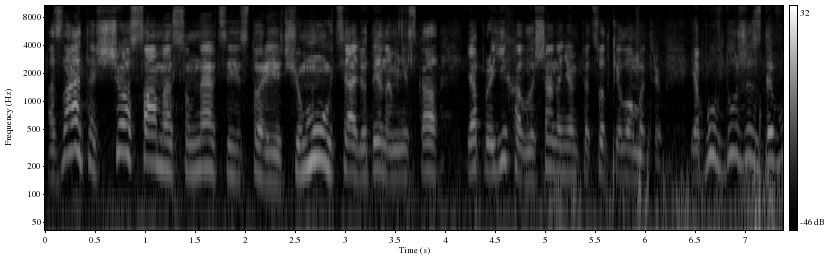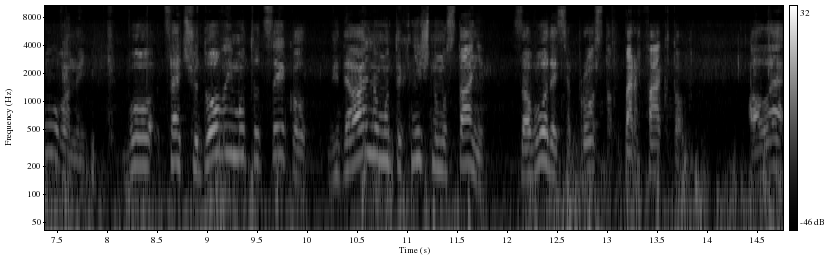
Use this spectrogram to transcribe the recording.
А знаєте, що саме сумне в цій історії? Чому ця людина мені сказала, я проїхав лише на ньому 500 кілометрів? Я був дуже здивований, бо це чудовий мотоцикл в ідеальному технічному стані. Заводиться просто перфекто. Але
